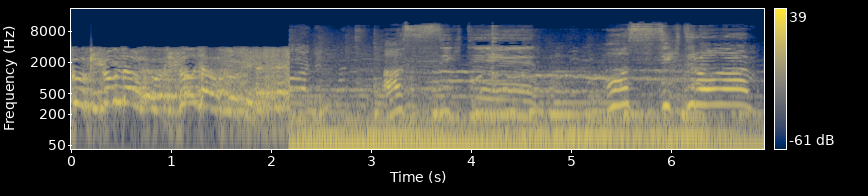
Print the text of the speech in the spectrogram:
cookie, como dá um cookie? Como dá um cookie? Ah siktir. Ah siktir oğlum.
